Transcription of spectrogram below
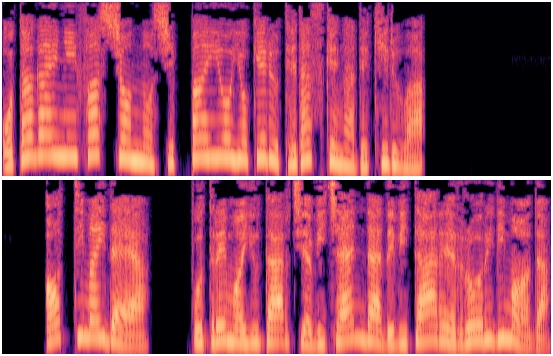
お互いにファッションの失敗を避ける手助けができるわ。 Ottima idea. Potremo aiutarci a vicenda ad evitare errori di moda.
